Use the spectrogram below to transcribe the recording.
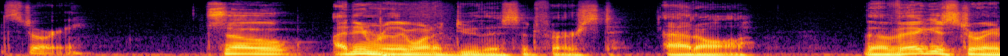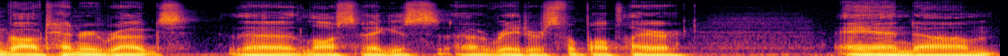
story? So, I didn't really want to do this at first at all. The Vegas story involved Henry Ruggs, the Las Vegas uh, Raiders football player, and um,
